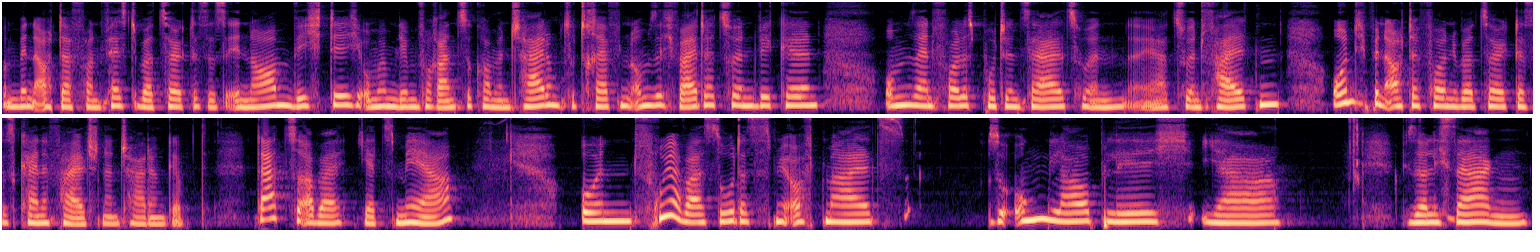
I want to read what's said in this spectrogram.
und bin auch davon fest überzeugt, es ist enorm wichtig, um im Leben voranzukommen, Entscheidungen zu treffen, um sich weiterzuentwickeln, um sein volles Potenzial zu, ja, zu entfalten. Und ich bin auch davon überzeugt, dass es keine falschen Entscheidungen gibt. Dazu aber jetzt mehr. Und früher war es so, dass es mir oftmals so unglaublich, ja, wie soll ich sagen,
